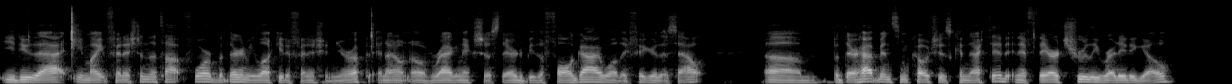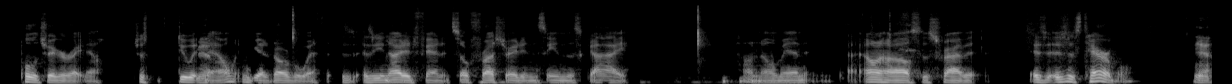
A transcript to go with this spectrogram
you do that, you might finish in the top four, but they're gonna be lucky to finish in Europe. And I don't know if Rangnick's just there to be the fall guy while they figure this out. Um, but there have been some coaches connected, and if they are truly ready to go, pull the trigger right now. Just do it Yeah. now and get it over with. As, as a United fan, it's so frustrating seeing this guy. I don't know, man. I don't know how else to describe it. It's, it's just terrible. Yeah,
